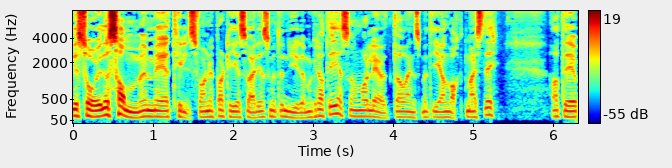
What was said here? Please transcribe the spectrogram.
Vi så jo det samme med tilsvarende parti i Sverige som heter Nydemokrati, som var levet av en som het Ian Wachtmeister. At det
